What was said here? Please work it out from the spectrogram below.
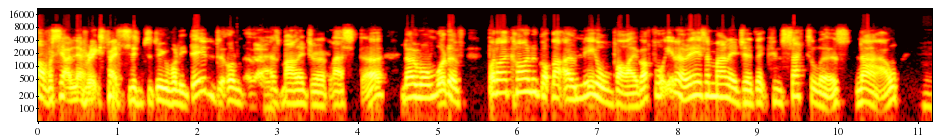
obviously I never expected him to do what he did on, as manager of Leicester. No one would have, but I kind of got that O'Neill vibe. I thought, you know, here's a manager that can settle us now. Hmm.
